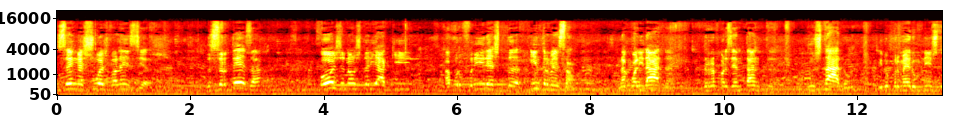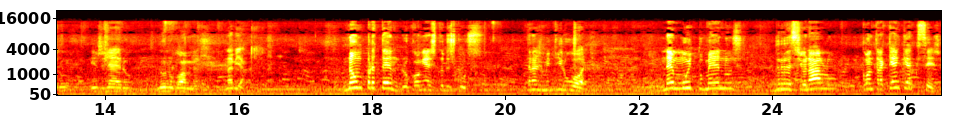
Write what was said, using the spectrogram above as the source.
sem as suas valências, de certeza, hoje não estaria aqui a proferir esta intervenção na qualidade de representante do Estado e do Primeiro-Ministro, engenheiro Nuno Gomes Nabian. Não pretendo com este discurso transmitir o ódio, nem muito menos direcioná-lo contra quem quer que seja,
